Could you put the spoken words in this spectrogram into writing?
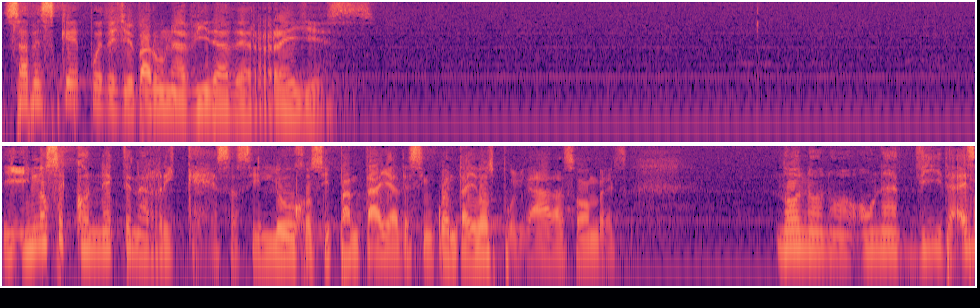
¿sabes qué? Puede llevar una vida de reyes Y, no se conecten a riquezas y lujos y pantalla de 52 pulgadas, hombres. No, no, no, una vida. Es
